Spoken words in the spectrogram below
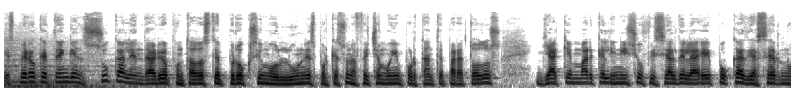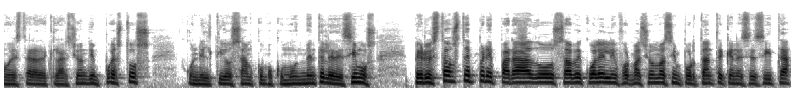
Espero que tengan su calendario apuntado este próximo lunes porque es una fecha muy importante para todos, ya que marca el inicio oficial de la época de hacer nuestra declaración de impuestos con el tío Sam, como comúnmente le decimos. Pero ¿está usted preparado? ¿Sabe cuál es la información más importante que necesita?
